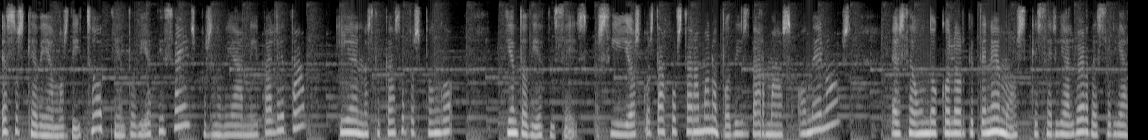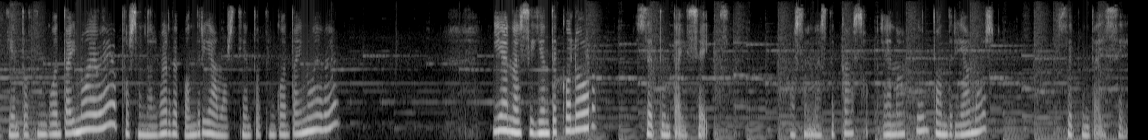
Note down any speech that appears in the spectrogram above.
esos que habíamos dicho, 116, pues me voy a mi paleta y en este caso pues pongo 116. Si os cuesta ajustar a mano podéis dar más o menos. El segundo color que tenemos, que sería el verde, sería 159, pues en el verde pondríamos 159. Y en el siguiente color 76. Pues en este caso en azul pondríamos 76.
